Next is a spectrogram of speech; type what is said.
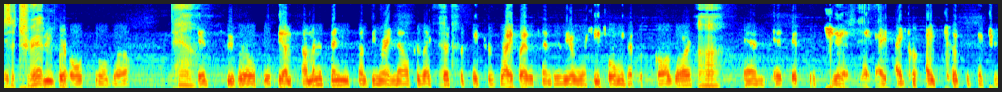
it's a trip. super old school, bro. Damn. It's super old school. See, I'm, I'm gonna send you something right now because I Yeah. took the pictures right by the chandelier where he told me that the skulls are, Uh huh. And it, it's legit. Like I, I, I took the picture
